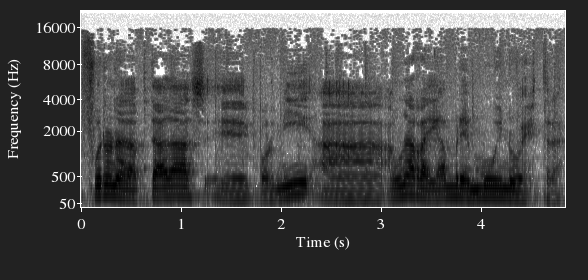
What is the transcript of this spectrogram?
fueron adaptadas eh, por mí a, una raigambre muy nuestra.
